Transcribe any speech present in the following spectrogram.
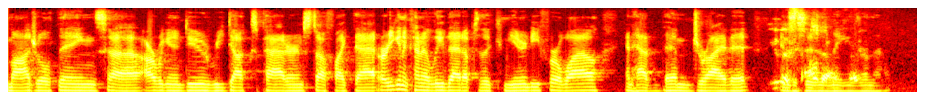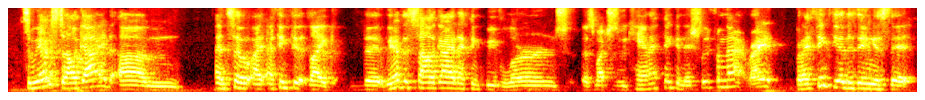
module things? Uh, are we going to do Redux patterns, stuff like that? Or are you going to kind of leave that up to the community for a while and have them drive it and decision making on that? So we have a style guide, um, and so I, I think that like the, we have the style guide. I think we've learned as much as we can. I think initially from that, right? But I think the other thing is that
